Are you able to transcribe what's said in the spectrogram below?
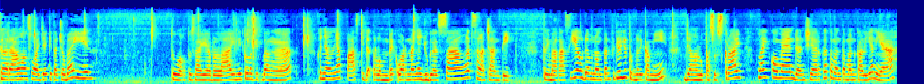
Sekarang langsung aja kita cobain. Tuh waktu saya belah, ini tuh legit banget. Kenyalnya pas, tidak terlembek, warnanya juga sangat-sangat cantik. Terima kasih ya udah menonton video youtube dari kami. Jangan lupa subscribe, like, komen, dan share ke teman-teman kalian ya.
